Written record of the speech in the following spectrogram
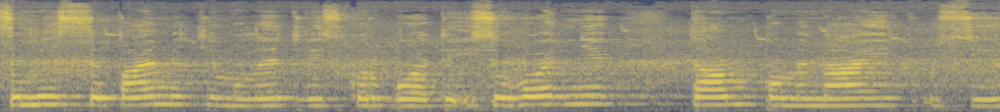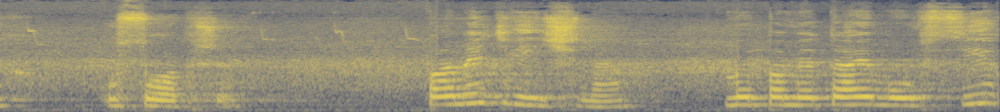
Це місце пам'яті, молитви і скорботи. І сьогодні там поминають усіх усопших. Пам'ять вічна. Ми пам'ятаємо всіх,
